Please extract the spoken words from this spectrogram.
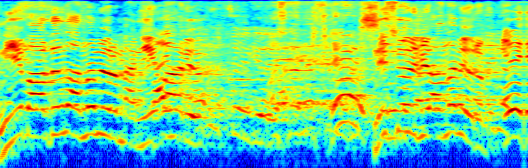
niye bağırdığını anlamıyorum ben. Niye Sayın- bağırıyor? Ne söylüyor anlamıyorum. Evet,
